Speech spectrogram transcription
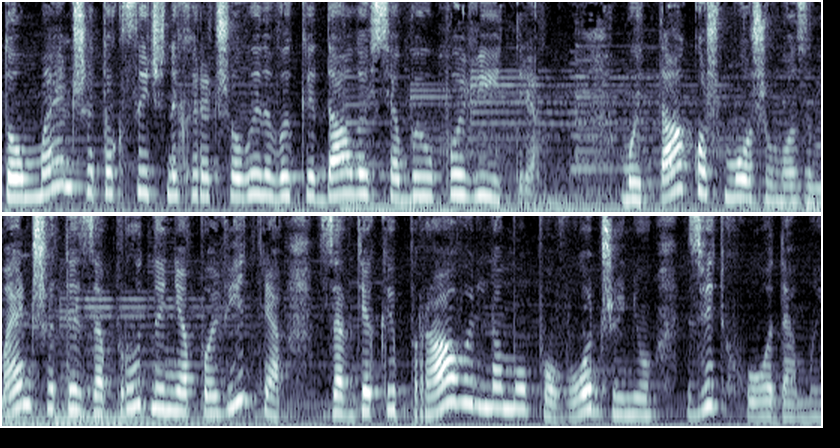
то менше токсичних речовин викидалося би у повітря. Ми також можемо зменшити забруднення повітря завдяки правильному поводженню з відходами.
